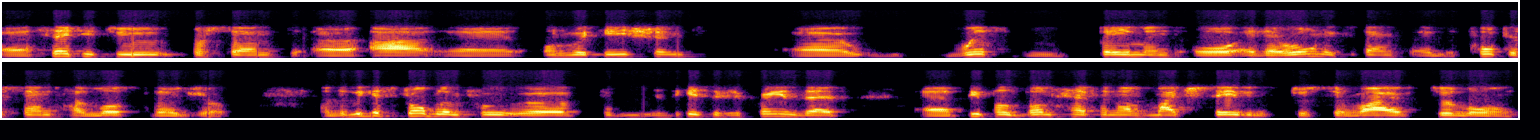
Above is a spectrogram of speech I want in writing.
32% uh, on are uh, with payment or at their own expense, and 4% have lost their job. And the biggest problem for, for in the case of Ukraine that people don't have enough much savings to survive too long.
